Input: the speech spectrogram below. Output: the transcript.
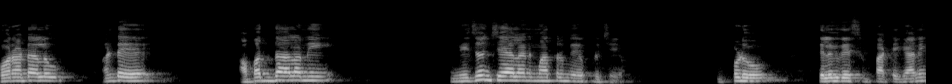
పోరాటాలు అంటే అబద్ధాలని నిజం చేయాలని మాత్రం మేము ఎప్పుడు చేయం. ఇప్పుడు తెలుగుదేశం పార్టీ కానీ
